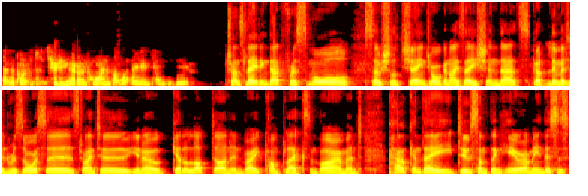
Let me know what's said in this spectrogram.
as opposed to just tooting their own horn about what they intend to do. Translating that for a small social change organization that's got limited resources trying to you know get a lot done in very complex environment how can they do something here? I mean this is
